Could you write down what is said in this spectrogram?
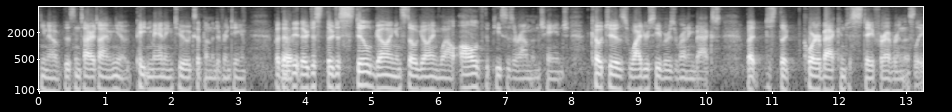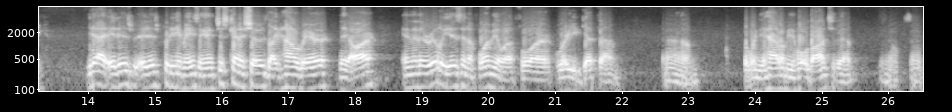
you know this entire time. You know Peyton Manning too, except on a different team. But right. they're just they're just still going and still going while all of the pieces around them change. Coaches, wide receivers, running backs, but just the quarterback can just stay forever in this league. Yeah, it is. It is pretty amazing. It just kind of shows like how rare they are and there really isn't a formula for where you get them. Um, but when you have them, you hold on to them. You know, so.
